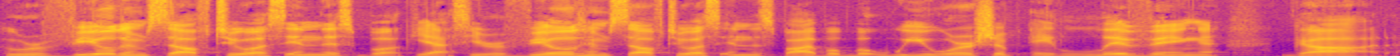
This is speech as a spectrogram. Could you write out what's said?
who revealed himself to us in this book. Yes, he revealed himself to us in this Bible, but we worship a living God.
